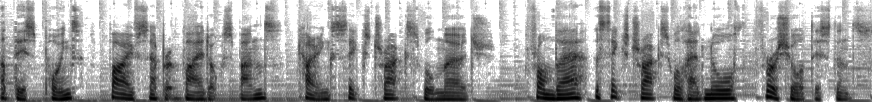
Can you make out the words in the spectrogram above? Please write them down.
At this point, five separate viaduct spans, carrying six tracks, will merge. From there, the six tracks will head north for a short distance.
